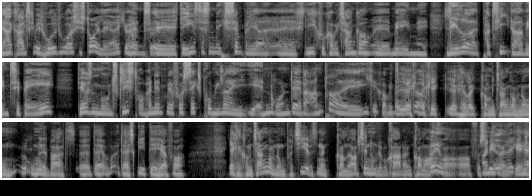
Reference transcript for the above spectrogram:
Jeg har grænsket mit hoved. Du er også historielærer, ikke, Johannes? Øh, det eneste sådan eksempel, jeg øh, lige kunne komme i tanke om øh, med en øh, leder af et parti, der har vendt tilbage, det var sådan Måns Glistrup. Han endte med at få 6 promiller i, i anden runde. Er der andre, øh, I kan komme i tanke jeg, jeg, kan ikke, jeg kan heller ikke komme i tanke om nogen umiddelbart, øh, der, der er sket det her for. Jeg kan komme i tanke om nogle partier, der sådan er kommet op. Centrumdemokraterne kommer Jo, jo. op og, og forsvinder Og ned, igen ja,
